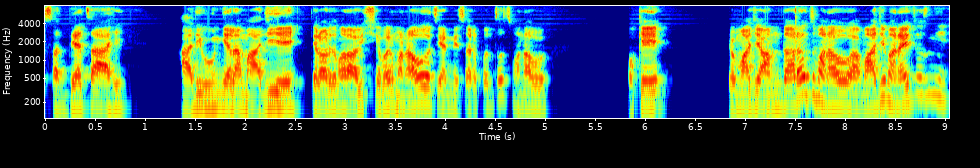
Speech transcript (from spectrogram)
सध्याचा आहे. आधी होऊन गेला माझी आहे. त्याला वाटतं मला आयुष्यभर म्हणावंच यांनी सरपंचच म्हणावं. ओके? किंवा माझे आमदारच म्हणावं. माझी म्हणायचंच नाही.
